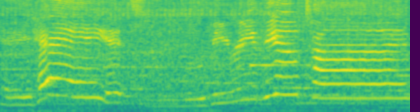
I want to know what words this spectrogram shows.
Hey, hey, it's movie review time!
